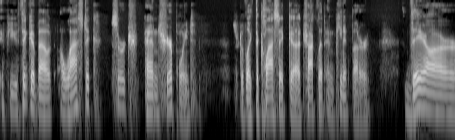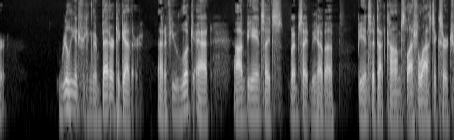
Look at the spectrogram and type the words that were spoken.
if you think about Elasticsearch and SharePoint, sort of like the classic uh, chocolate and peanut butter, they are really interesting. They're better together. And if you look at on BA Insight's website, we have a bainsight.com slash Elasticsearch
